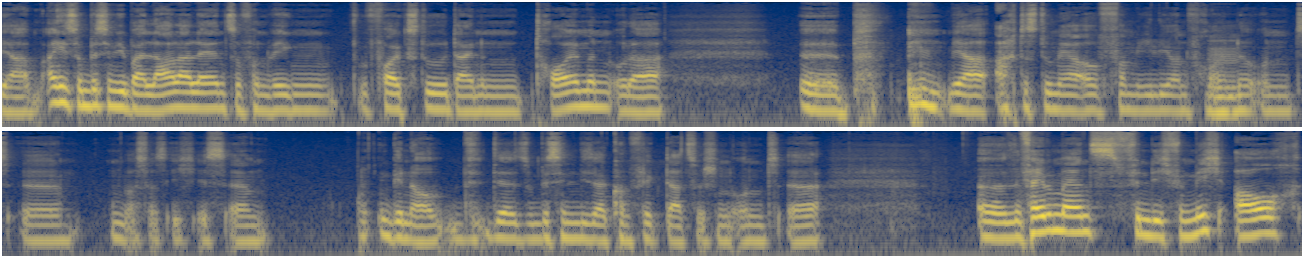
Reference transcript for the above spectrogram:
ja, eigentlich so ein bisschen wie bei La La Land, so von wegen, folgst du deinen Träumen oder äh, pff, ja, achtest du mehr auf Familie und Freunde mhm. und äh, was weiß ich, ist ähm, Genau, der, so ein bisschen dieser Konflikt dazwischen. Und äh, äh, The Fablemans finde ich für mich auch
